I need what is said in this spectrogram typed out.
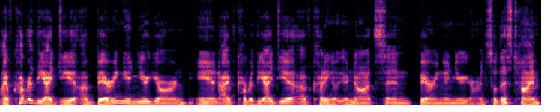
I've covered the idea of bearing in your yarn and I've covered the idea of cutting out your knots and bearing in your yarn. So this time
